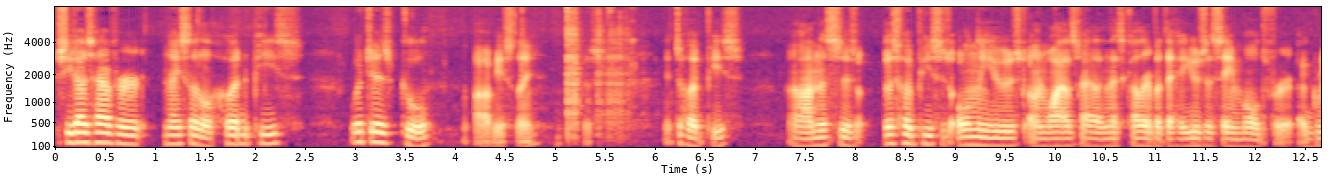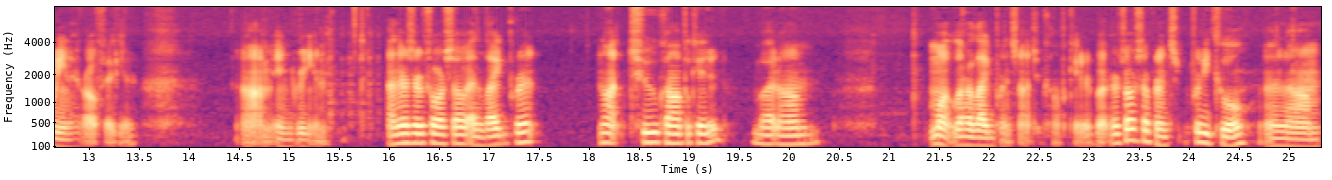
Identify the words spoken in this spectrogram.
she does have her nice little hood piece, which is cool, obviously. It's a hood piece. Um, this is this hood piece is only used on Wyldstyle in this color, but they use the same mold for a Green Arrow figure um, in green. And there's her torso and leg print. Not too complicated, but um, well, her leg print's not too complicated, but her torso print's pretty cool. And um,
